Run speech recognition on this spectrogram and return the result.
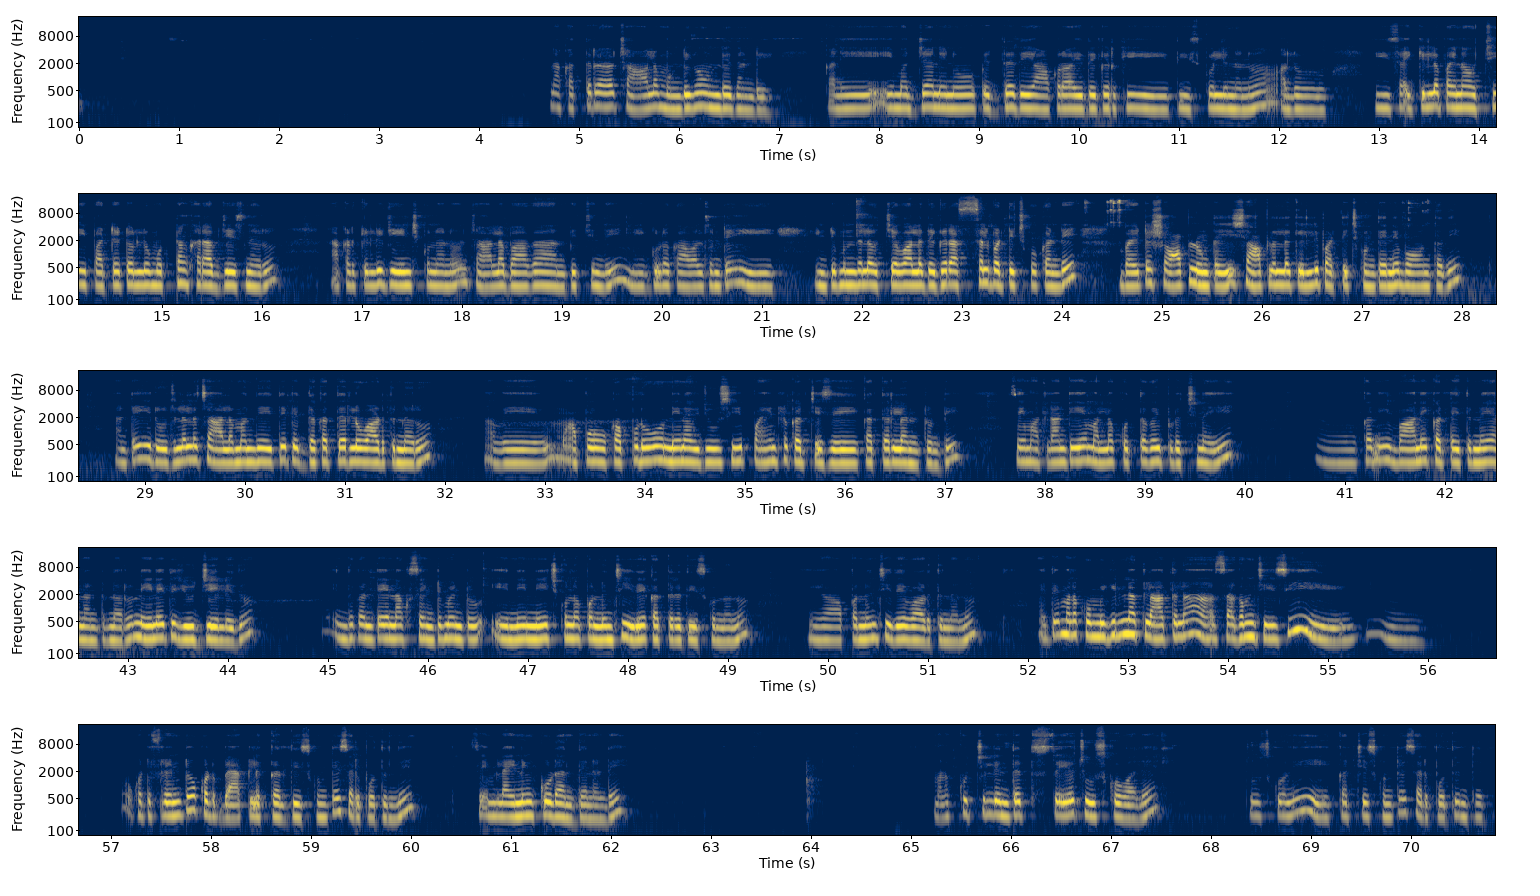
నా కత్తెర చాలా మొండిగా ఉండేదండి. కానీ ఈ మధ్య నేను పెద్దది ఆకురాయి దగ్గరికి తీసుకెళ్ళినాను. వాళ్ళు ఈ సైకిళ్ళ పైన వచ్చి పట్టేటోళ్ళు మొత్తం ఖరాబ్ చేసినారు. అక్కడికి వెళ్ళి చేయించుకున్నాను. చాలా బాగా అనిపించింది. మీకు కూడా కావాల్సి ఉంటే ఈ ఇంటి ముందర వచ్చే వాళ్ళ దగ్గర అస్సలు పట్టించుకోకండి. బయట షాపులు ఉంటాయి షాపులలోకి వెళ్ళి పట్టించుకుంటేనే బాగుంటుంది అంటే ఈ రోజులలో చాలామంది అయితే పెద్ద కత్తెరలు వాడుతున్నారు. అవి అప్పుడు ఒకప్పుడు నేను అవి చూసి పాయింట్లు కట్ చేసే కత్తెరలు అంటుంటే సేమ్ అట్లాంటివే మళ్ళీ కొత్తగా ఇప్పుడు వచ్చినాయి కానీ బాగానే కట్ అవుతున్నాయి అని అంటున్నారు. నేనైతే యూజ్ చేయలేదు. ఎందుకంటే నాకు సెంటిమెంటు నేను నేర్చుకున్నప్పటి నుంచి ఇదే కత్తెర తీసుకున్నాను. ఇక అప్పటి నుంచి ఇదే వాడుతున్నాను. అయితే మనకు మిగిలిన క్లాత్లా సగం చేసి ఒకటి ఫ్రంట్ ఒకటి బ్యాక్ లెక్కలు తీసుకుంటే సరిపోతుంది. సేమ్ లైనింగ్ కూడా అంతేనండి. మనకు కుర్చీలు ఎంత వస్తాయో చూసుకోవాలి. చూసుకొని కట్ చేసుకుంటే సరిపోతుంటుంది.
